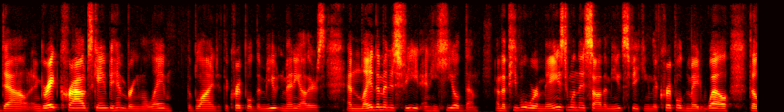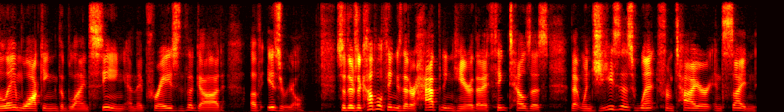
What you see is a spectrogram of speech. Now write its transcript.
down. And great crowds came to him, bringing the lame, the blind, the crippled, the mute, and many others, and laid them at his feet, and he healed them. And the people were amazed when they saw the mute speaking, the crippled made well, the lame walking, the blind seeing, and they praised the God of Israel. So there's a couple things that are happening here that I think tells us that when Jesus went from Tyre and Sidon,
